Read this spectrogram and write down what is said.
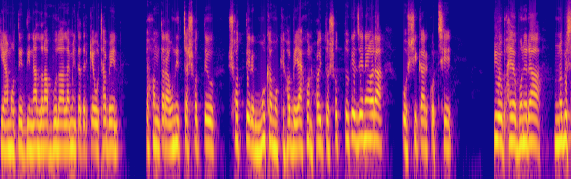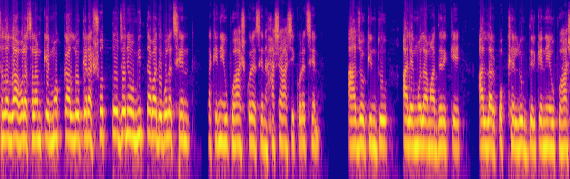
কেয়ামতের দিন আল্লাহ রাব্বুল আলমী তাদেরকে ওঠাবেন। তখন তারা অনিচ্ছা সত্ত্বেও সত্যের মুখামুখি হবে। এখন হয়তো সত্যকে জেনে ওরা অস্বীকার করছে। প্রিয় ভাই বোনেরা নবী সাল্লাহ সাল্লামকে মক্কার লোকেরা সত্য জেনেও মিথ্যাবাদী বলেছেন, তাকে নিয়ে উপহাস করেছেন, হাসাহাসি করেছেন। আজও কিন্তু আলে মোলামাদেরকে আল্লাহর পক্ষের লোকদেরকে নিয়ে উপহাস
